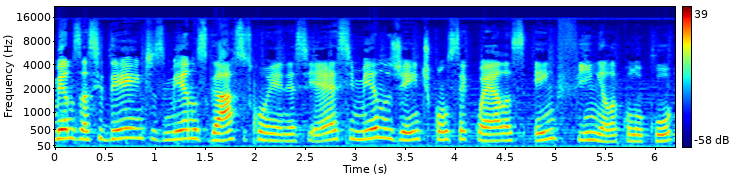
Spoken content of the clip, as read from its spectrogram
Menos acidentes, menos gastos com o INSS, menos gente com sequelas, enfim, ela colocou.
